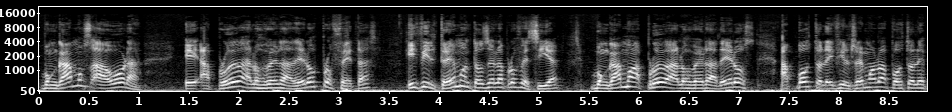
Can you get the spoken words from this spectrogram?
pongamos ahora eh, a prueba a los verdaderos profetas y filtremos entonces la profecía, pongamos a prueba a los verdaderos apóstoles y filtremos a los apóstoles,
